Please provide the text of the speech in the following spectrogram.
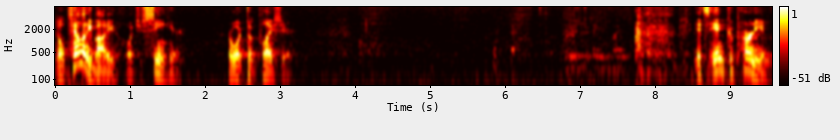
don't tell anybody what you've seen here or what took place here. It's in Capernaum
